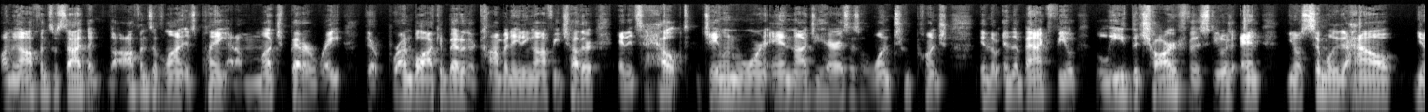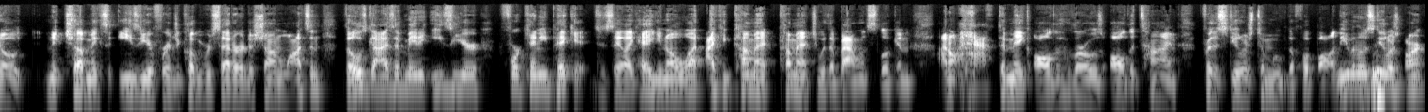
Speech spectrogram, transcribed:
On the offensive side, the, the offensive line is playing at a much better rate. They're run blocking better. They're combinating off each other, and it's helped Jaylen Warren and Najee Harris as a one-two punch in the in the backfield lead the charge for the Steelers. And you know, similarly to how you know Nick Chubb makes it easier for a Jacoby Brissett or Deshaun Watson. Those guys have made it easier for Kenny Pickett to say like, hey, you know what? I could come at come at you with a balanced look, and I don't have to make all the throws all the time for the Steelers to move the football. And even though the Steelers aren't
